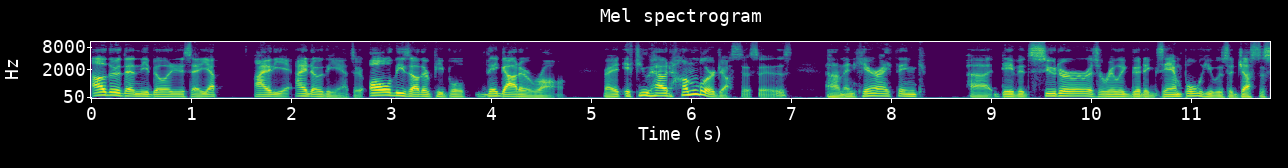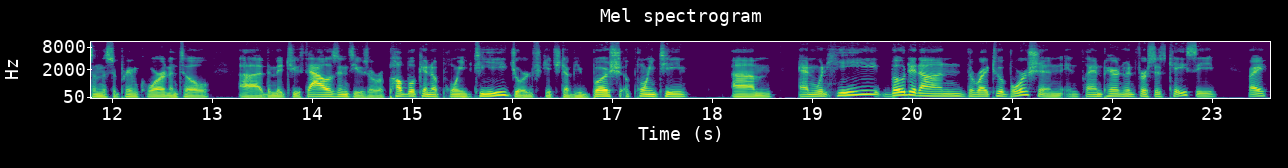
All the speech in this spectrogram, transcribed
other than the ability to say, yep, I, the, I know the answer. All these other people, they got it wrong, right? If you had humbler justices um, and here I think uh, David Souter is a really good example. He was a justice in the Supreme Court until uh, the mid 2000s. He was a Republican appointee, George H.W. Bush appointee. Um, and when he voted on the right to abortion in Planned Parenthood versus Casey, right,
